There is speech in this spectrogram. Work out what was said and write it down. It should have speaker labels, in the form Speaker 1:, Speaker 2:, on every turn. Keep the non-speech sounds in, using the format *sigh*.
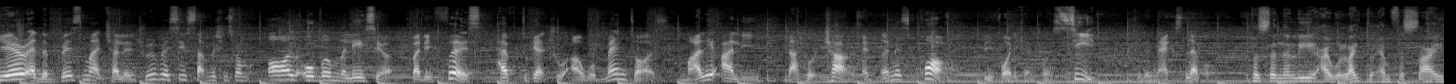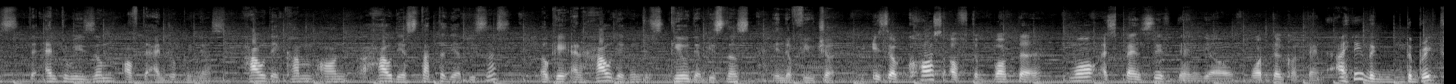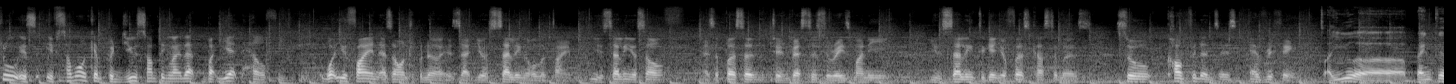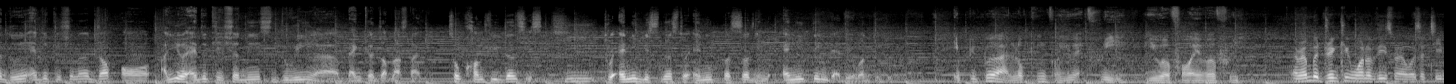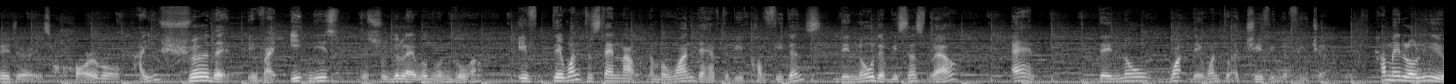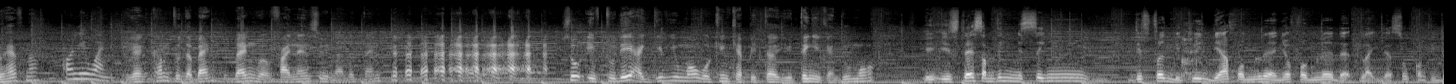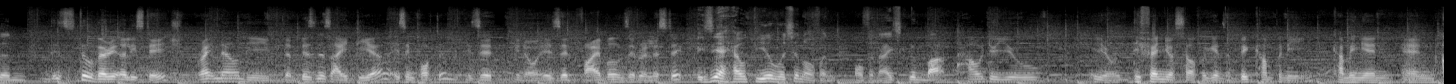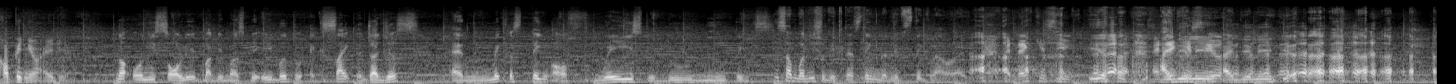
Speaker 1: Here at the BizSmart Challenge, we receive submissions from all over Malaysia, but they first have to get through our mentors, Malik Ali, Datuk Chang and Ernest Kwok before they can proceed to the next level.
Speaker 2: Personally, I would like to emphasize the enthusiasm of the entrepreneurs, how they come on, how they started their business, okay, and how they're going to scale their business in the future.
Speaker 3: Is the cost of the bottle more expensive than your water content?
Speaker 4: I think the, the breakthrough is if someone can produce something like that but yet healthy. What you find as an entrepreneur is that you're selling all the time. You're selling yourself as a person to investors to raise money, you're selling to get your first customers. So confidence is everything.
Speaker 5: Are you a banker doing educational job or are you an educationist doing a banker job last time? So confidence is key to any business, to any person in anything that they want to do.
Speaker 3: If people are looking for you at free, you are forever free.
Speaker 4: I remember drinking one of these when I was a teenager. It's horrible.
Speaker 3: Are you sure that if I eat this, the sugar level won't go up?
Speaker 2: If they want to stand out, number one, they have to be confident, they know the business well, and they know what they want to achieve in the future. How many lolly do you have now?
Speaker 6: Only one.
Speaker 2: You can come to the bank, the bank will finance you another 10. *laughs* so if today I give you more working capital, you think you can do more?
Speaker 5: Is there something missing different between their formula and your formula that like they're so confident?
Speaker 4: It's still very early stage. Right now the, the business idea is important. Is it, you know, is it viable? Is it realistic?
Speaker 5: Is it a healthier version of an of an ice cream bar?
Speaker 4: How do you you know defend yourself against a big company coming in and copying your idea?
Speaker 5: Not only solid, but they must be able to excite the judges and make us think of ways to do new things. Somebody should be testing the lipstick now, right?
Speaker 3: and then kiss you. *laughs*
Speaker 5: yeah, *laughs*
Speaker 3: and then kiss
Speaker 5: ideally,
Speaker 3: you.
Speaker 5: ideally. *laughs*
